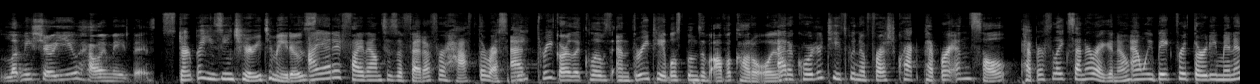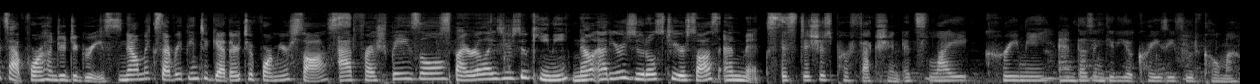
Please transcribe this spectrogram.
Let me show you how I made this. Start by using cherry tomatoes. I added 5 ounces of feta for half the recipe. Add 3 garlic cloves and 3 tablespoons of avocado oil. Add a quarter teaspoon of fresh cracked pepper and salt, pepper flakes and oregano, and we bake for 30 minutes at 400 degrees. Now mix everything together to form your sauce. Add fresh basil. Spiralize your zucchini. Now add your zoodles to your sauce and mix. This dish is perfection. It's light, creamy, and doesn't give you a crazy food coma.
